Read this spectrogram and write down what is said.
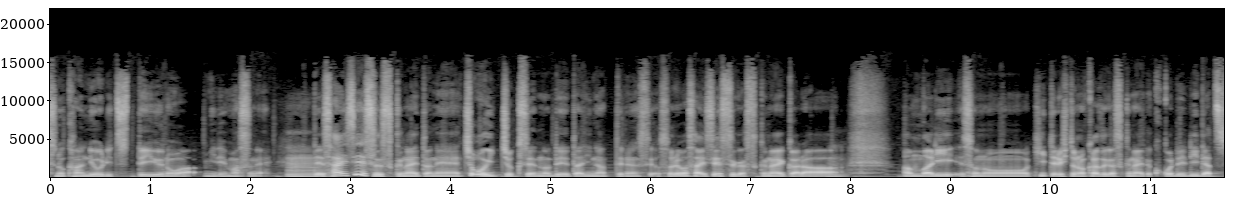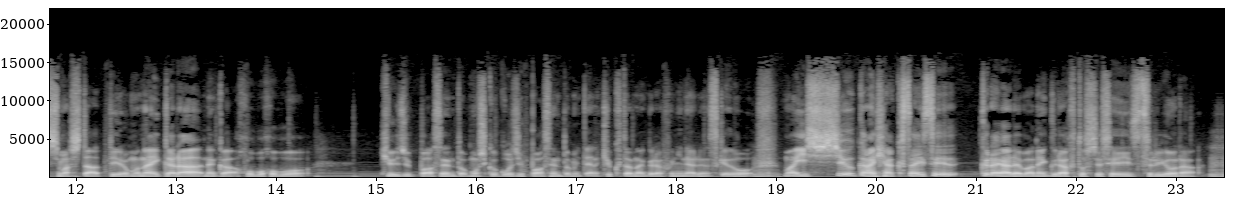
その完了率っていうのは見れますね。うんで、再生数少ないとね、超一直線のデータになってるんですよ。それは再生数が少ないから、うんあんまりその聞いてる人の数が少ないとここで離脱しましたっていうのもないからなんかほぼほぼ90%もしくは50%みたいな極端なグラフになるんですけど、うんまあ1週間100再生くらいあればねグラフとして成立するようなうん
